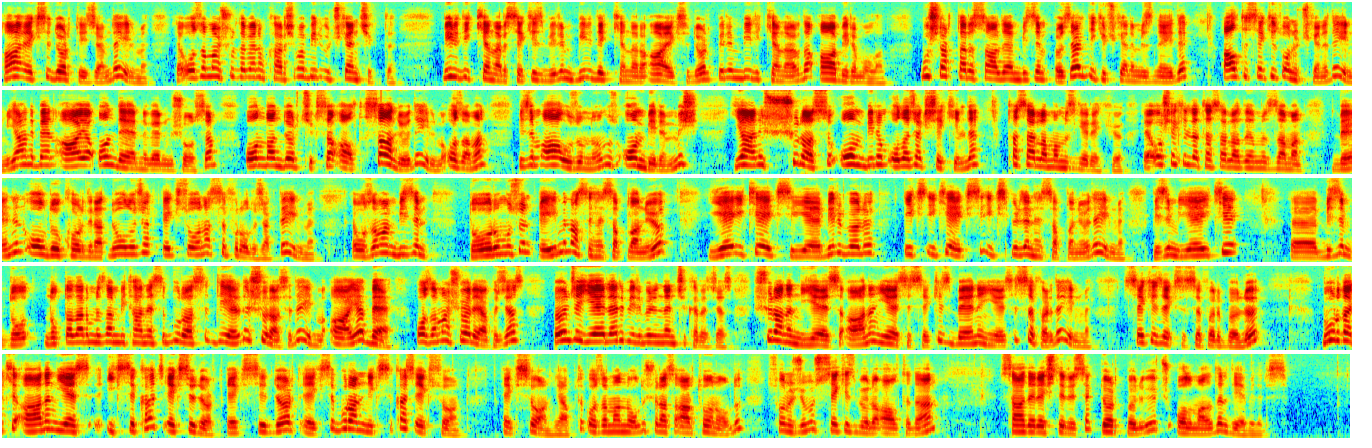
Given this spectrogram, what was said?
A eksi 4 diyeceğim değil mi? E o zaman şurada benim karşıma bir üçgen çıktı. Bir dik kenarı 8 birim, bir dik kenarı A eksi 4 birim, bir dik kenarı da A birim olan. Bu şartları sağlayan bizim özel dik üçgenimiz neydi? 6, 8, 10 üçgeni değil mi? Yani ben A'ya 10 değerini vermiş olsam ondan 4 çıksa 6 sağlıyor değil mi? O zaman bizim A uzunluğumuz 10 birimmiş. Yani şurası 10 birim olacak şekilde tasarlamamız gerekiyor. E o şekilde tasarladığımız zaman B'nin olduğu koordinat ne olacak? Eksi 10'a 0 olacak değil mi? E o zaman bizim doğrumuzun eğimi nasıl hesaplanıyor? Y2 eksi Y1 bölü X2 eksi X1'den hesaplanıyor değil mi? Bizim Y2 e, bizim noktalarımızdan bir tanesi burası, diğeri de şurası değil mi? A'ya B. O zaman şöyle yapacağız. Önce y'leri birbirinden çıkaracağız. Şuranın y'si A'nın y'si 8, B'nin y'si 0 değil mi? 8 eksi 0 bölü. Buradaki A'nın y'si x'i kaç? Eksi 4. Eksi 4 eksi. Buranın x'i kaç? Eksi 10. Eksi 10 yaptık. O zaman ne oldu? Şurası artı 10 oldu. Sonucumuz 8 bölü 6'dan sadeleştirirsek 4 bölü 3 olmalıdır diyebiliriz.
